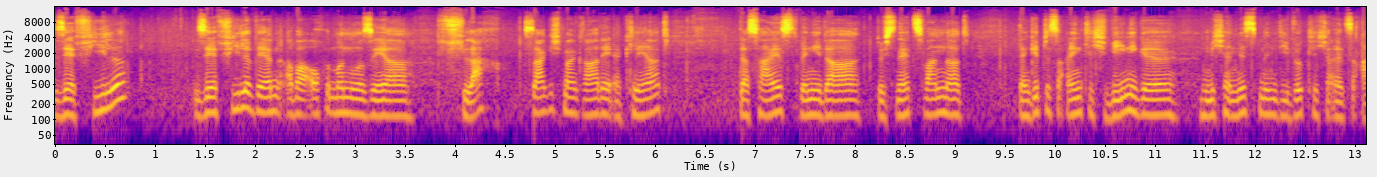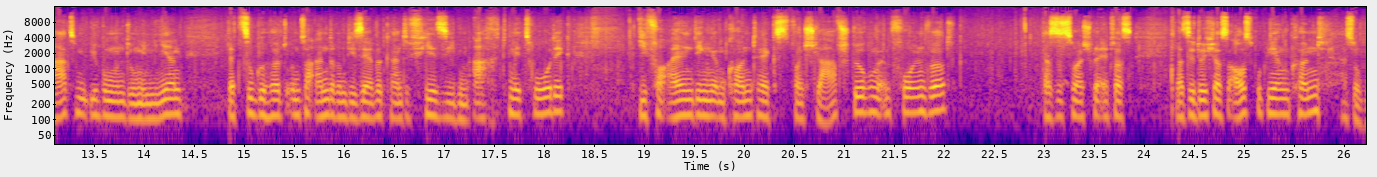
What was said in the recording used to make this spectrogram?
sehr viele. Sehr viele werden aber auch immer nur sehr flach, sage ich mal gerade, erklärt. Das heißt, wenn ihr da durchs Netz wandert, dann gibt es eigentlich wenige Mechanismen, die wirklich als Atemübungen dominieren. Dazu gehört unter anderem die sehr bekannte 478-Methodik, die vor allen Dingen im Kontext von Schlafstörungen empfohlen wird. Das ist zum Beispiel etwas, was ihr durchaus ausprobieren könnt. Also im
